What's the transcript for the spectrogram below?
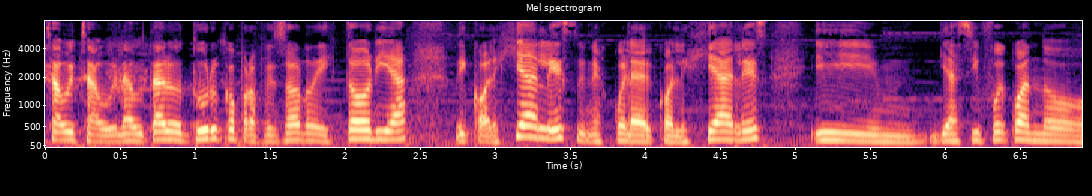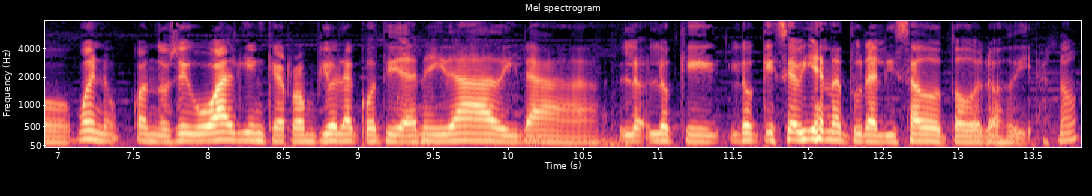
Chau, chau. Lautaro Turco, profesor de historia de colegiales, de una escuela de colegiales. Y, y así fue cuando, bueno, cuando llegó alguien que rompió la cotidianeidad y la, lo, lo, que, lo que se había naturalizado todos los días, ¿no?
